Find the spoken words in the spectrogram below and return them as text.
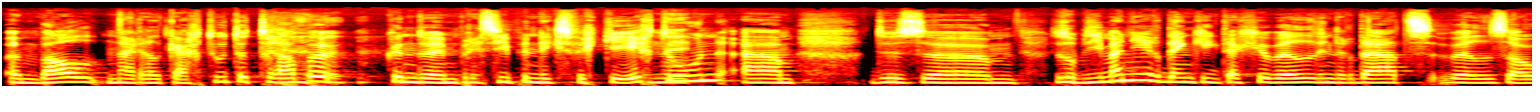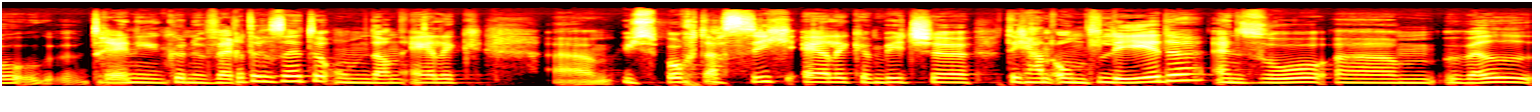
een bal naar elkaar toe te trappen, kun je in principe niks verkeerd nee. doen. Um, dus, um, dus op die manier denk ik dat je wel inderdaad wel zou trainingen kunnen verder zetten om dan eigenlijk um, je sport als zich eigenlijk een beetje te gaan ontleden en zo wel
